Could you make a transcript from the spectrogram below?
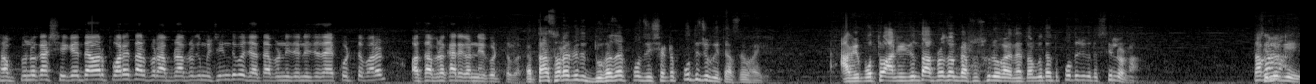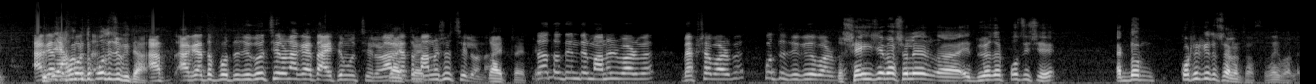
সম্পূর্ণ কাজ শিখিয়ে দেওয়ার পরে তারপর আমরা আপনাকে মিটিং দেবো যাতে আপনি নিজে নিজে দায় করতে পারেন অথবা আপনার কারিগর নিয়ে করতে পারেন। তাছাড়া কিন্তু দু হাজার পঁচিশে একটা প্রতিযোগিতা আছে ভাই। আগে প্রথম আগে কিন্তু আপনারা যখন ব্যবসা শুরু করেন তখন কিন্তু প্রতিযোগিতা ছিল না। তখন ছিল কি? আগে কিন্তু তো প্রতিযোগিতা। আগে এত প্রতিযোগীও ছিল না আগে এত আইটেমও ছিল না আগে এত মানুষও ছিল না। রাইট রাইট যত দিন দিন মানুষ বাড়বে ব্যবসা বাড়বে প্রতিযোগীও বাড়বে। সেই হিসেবে আসলে এই দুই হাজার পঁচিশে একদম কঠিন কিন্তু চ্যালেঞ্জ আছে তাই বলে।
